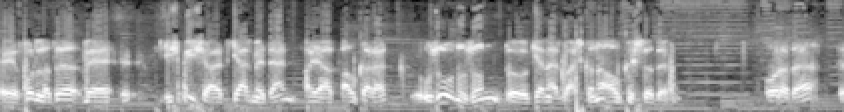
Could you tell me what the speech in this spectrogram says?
e, fırladı ve hiçbir işaret gelmeden ayağa kalkarak uzun uzun e, genel başkanı alkışladı. Orada e,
